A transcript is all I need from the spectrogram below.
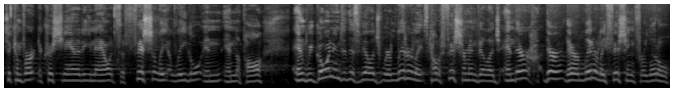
to convert to Christianity now. It's officially illegal in, in Nepal. And we're going into this village where literally it's called a fisherman village, and they're they're they're literally fishing for little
